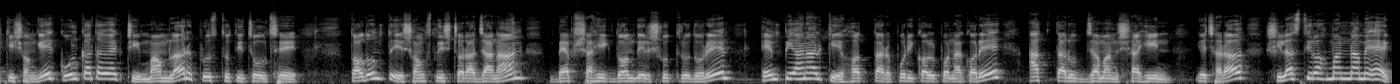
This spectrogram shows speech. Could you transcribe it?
একই সঙ্গে কলকাতায় একটি মামলার প্রস্তুতি চলছে। তদন্তে সংশ্লিষ্টরা জানান, ব্যবসায়িক দ্বন্দ্বের সূত্র ধরে এমপি আনারকে হত্যার পরিকল্পনা করে আক্তারুজ্জামান শাহিন। এছাড়া শিলাস্তি রহমান নামে এক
